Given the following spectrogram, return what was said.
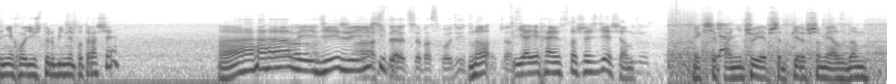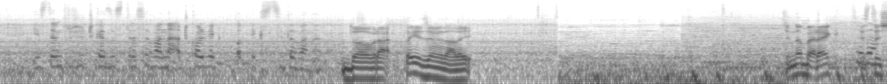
Ty nie chłodzisz turbiny po trasie? A, widzisz, A widzisz i to... tyle trzeba schłodzić? No, Czas. ja jechałem 160. Jak się Ja- pani czuje przed pierwszą jazdą? Jestem troszeczkę zestresowana, aczkolwiek podekscytowana. Dobra, to jedziemy dalej. Dzień dobry. Jesteś...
